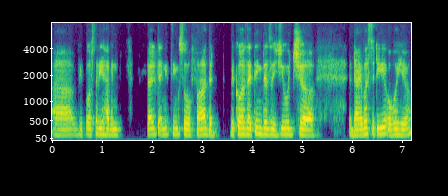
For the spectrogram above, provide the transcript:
Uh, we personally haven't felt anything so far that because I think there's a huge uh, diversity over here.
